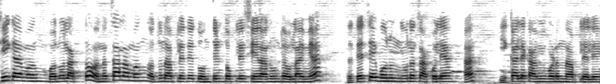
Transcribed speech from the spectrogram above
ठीक आहे मग बनवू लागतो. ना चला मग अजून आपले ते दोन तीन टोपले शेण आणून ठेवलाय म्या. तर त्याचे बनवून घेऊन चाकोल्या हा? इकाले कामी पडन ना आपल्याला.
